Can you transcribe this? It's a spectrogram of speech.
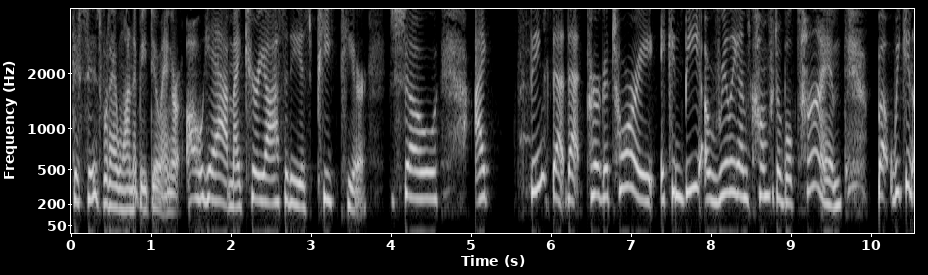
this is what I want to be doing, or oh yeah, my curiosity is piqued here. So I think that that purgatory, it can be a really uncomfortable time, but we can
